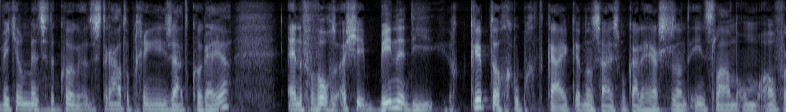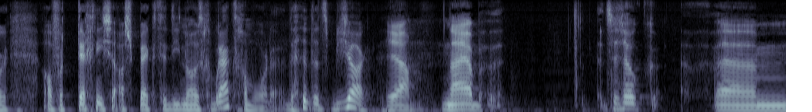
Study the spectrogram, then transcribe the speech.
weet je, dat mensen de, de straat op gingen in Zuid-Korea. En vervolgens, als je binnen die crypto-groep gaat kijken, dan zijn ze elkaar de hersens aan het inslaan om over, over technische aspecten die nooit gebruikt gaan worden. dat is bizar. ja, nou ja, het is ook. Ehm,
